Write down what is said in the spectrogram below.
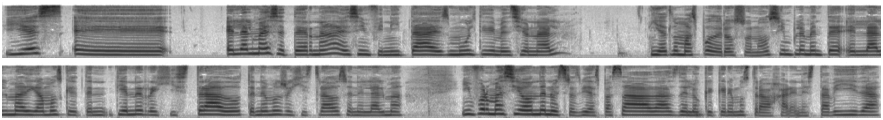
Y es, eh, el alma es eterna, es infinita, es multidimensional y es lo más poderoso, ¿no? Simplemente el alma, digamos que tiene registrado, tenemos registrados en el alma información de nuestras vidas pasadas, de lo que queremos trabajar en esta vida,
